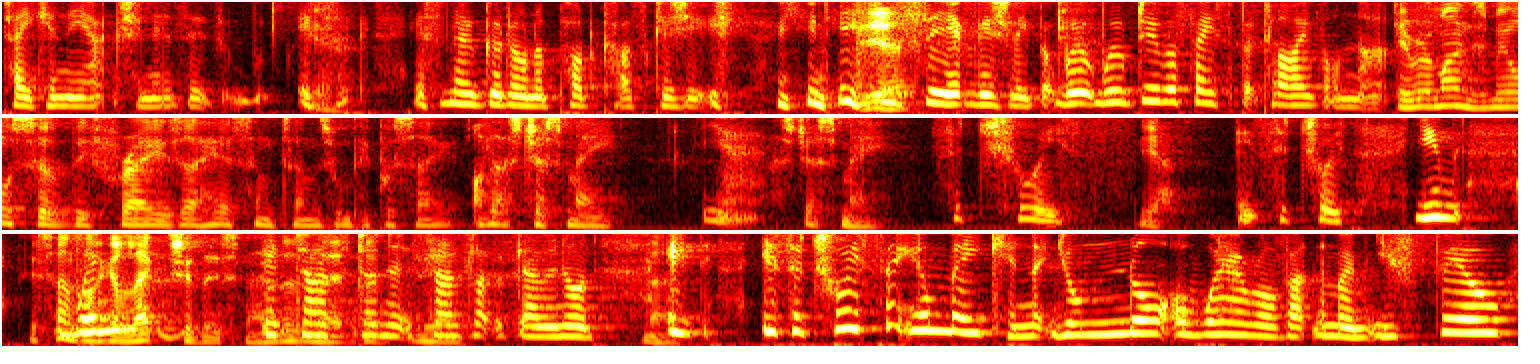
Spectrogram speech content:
taking the action is. It, it's Yeah. It's no good on a podcast because you you need to see it visually. But we'll we'll do a Facebook Live on that. it reminds me also of the phrase I hear sometimes when people say, Oh, that's just me. Yeah, That's just me. it's a choice. Yeah. It's a choice. You. It sounds like a lecture, this now, It doesn't does, it? doesn't it? It sounds like going on. No. It, it's a choice that you're making that you're not aware of at the moment. You feel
